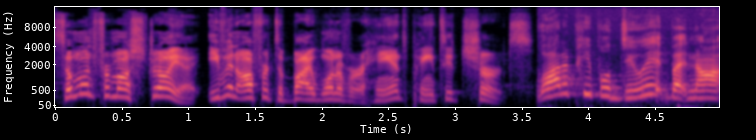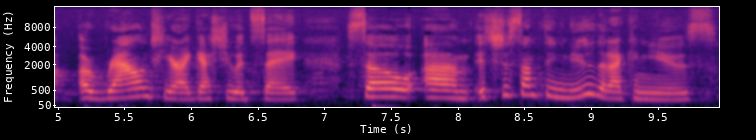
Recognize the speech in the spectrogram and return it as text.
Someone from Australia even offered to buy one of her hand painted shirts. A lot of people do it, but not around here, I guess you would say. So um, it's just something new that I can use.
